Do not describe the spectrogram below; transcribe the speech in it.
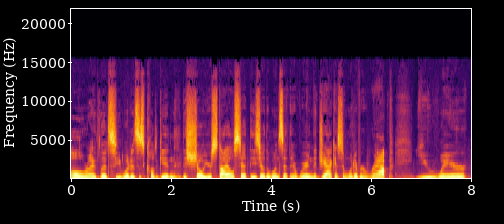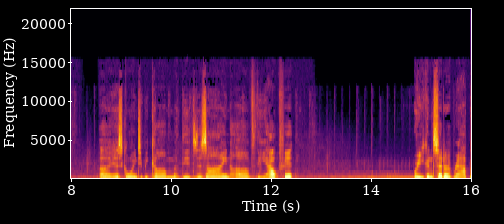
All right, let's see. What is this called again? The Show Your Style set. These are the ones that they're wearing the jackets and whatever wrap you wear uh, is going to become the design of the outfit. Or you can set a wrap.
